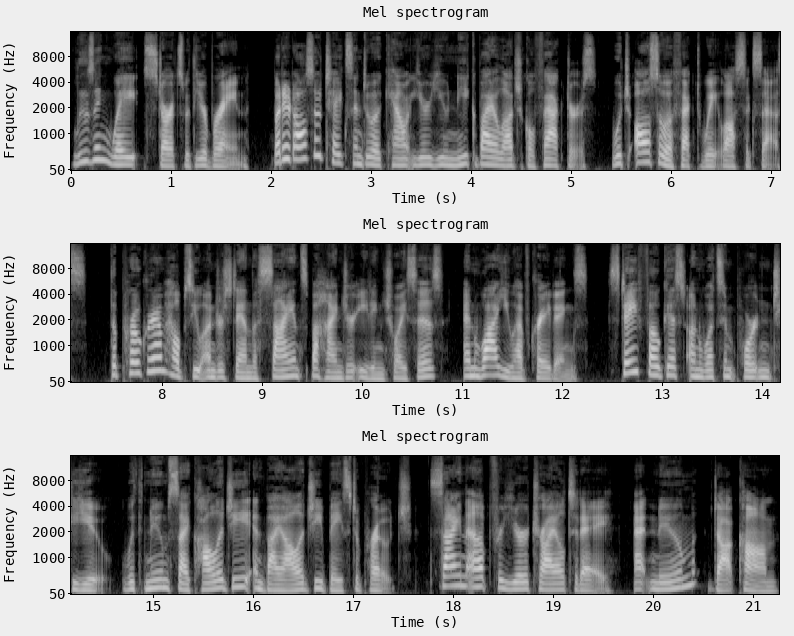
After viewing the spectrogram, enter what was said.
losing weight starts with your brain. But it also takes into account your unique biological factors, which also affect weight loss success. The program helps you understand the science behind your eating choices and why you have cravings. Stay focused on what's important to you with Noom's psychology and biology based approach. Sign up for your trial today at Noom.com.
